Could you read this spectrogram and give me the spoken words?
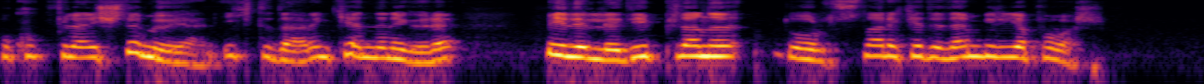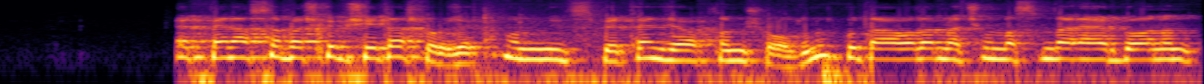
hukuk falan işlemiyor yani. İktidarın kendine göre belirlediği planı doğrultusunda hareket eden bir yapı var. Evet ben aslında başka bir şey daha soracaktım. Onu nispeten cevaplamış oldunuz. Bu davaların açılmasında Erdoğan'ın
